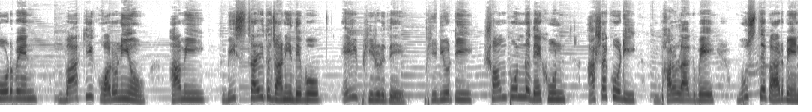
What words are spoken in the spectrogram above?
করবেন বা কী করণীয়, আমি বিস্তারিত জানিয়ে দেব এই ভিডিওতে। ভিডিওটি সম্পূর্ণ দেখুন, আশা করি ভালো লাগবে, বুঝতে পারবেন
